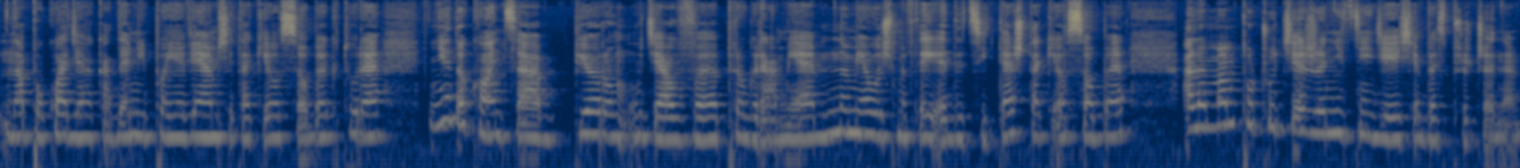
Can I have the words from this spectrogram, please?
na pokładzie akademii pojawiają się takie osoby, które nie do końca biorą udział w programie. No, miałyśmy w tej edycji też takie osoby, ale mam poczucie, że nic nie dzieje się bez przyczyny.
